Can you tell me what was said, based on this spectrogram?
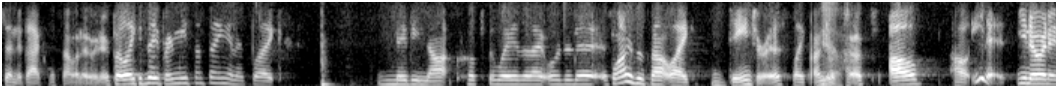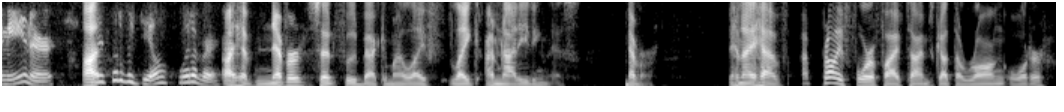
send it back. That's not what I ordered. But like if they bring me something and it's like maybe not cooked the way that I ordered it, as long as it's not like dangerous, like Yeah. undercooked, I'll I'll eat it. You know what I mean? Or I- it's not a big deal. Whatever. I have never sent food back in my life like I'm not eating this, ever. And I have I probably four or five times got the wrong order.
